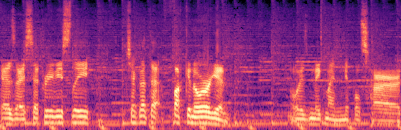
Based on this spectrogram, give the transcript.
as I said previously, check out that fucking organ. Always make my nipples hard.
